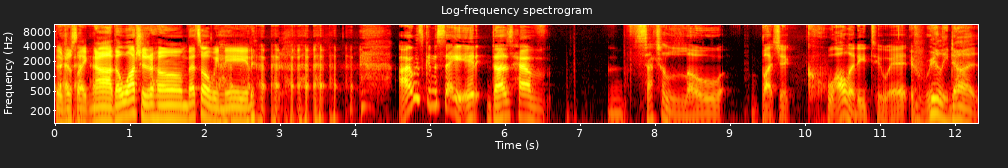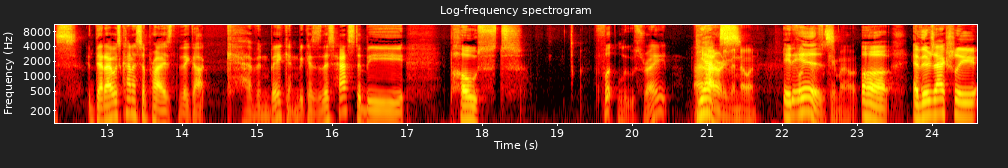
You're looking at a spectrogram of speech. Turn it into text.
they're just like, nah, they'll watch it at home. That's all we need. I was gonna say it does have such a low budget quality to it It really does. that I was kind of surprised that they got Kevin Bacon because this has to be post Footloose, right? I- I, don't even know it. It Footloose came out. Uh, and there's actually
